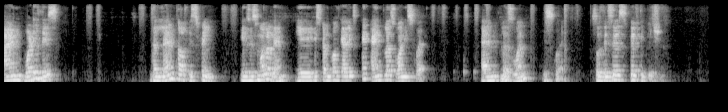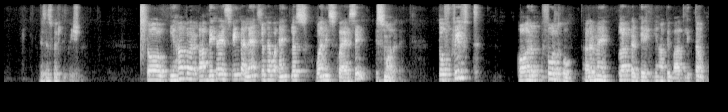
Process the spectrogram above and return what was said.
and what this the length of string is smaller than ये इस टर्म को हम क्या लिख सकते हैं n plus one square n plus 1 square. So this is fifth equation. This is fifth equation. तो यहाँ पर आप देख रहे हैं स्ट्रिंग का लेंथ जो है वो n प्लस वन स्क्वायर से स्मॉलर है तो फिफ्थ और फोर्थ को अगर मैं क्लब करके यहाँ पे बात लिखता हूँ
